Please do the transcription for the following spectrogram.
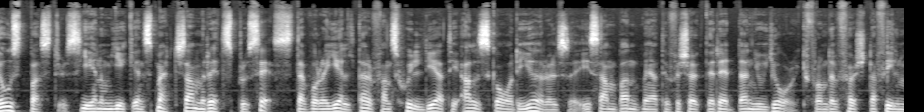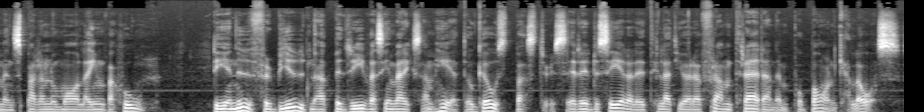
Ghostbusters genomgick en smärtsam rättsprocess där våra hjältar fanns skyldiga till all skadegörelse i samband med att de försökte rädda New York från den första filmens paranormala invasion. De är nu förbjudna att bedriva sin verksamhet och Ghostbusters är reducerade till att göra framträdanden på barnkalas.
